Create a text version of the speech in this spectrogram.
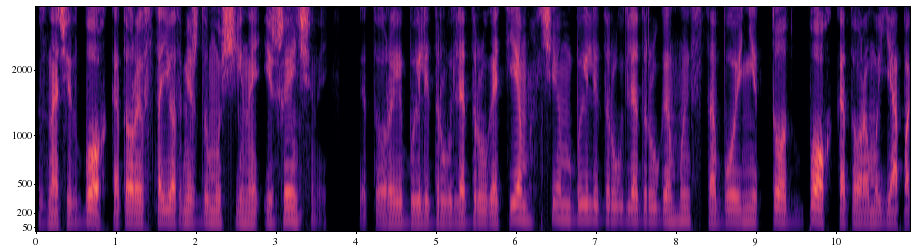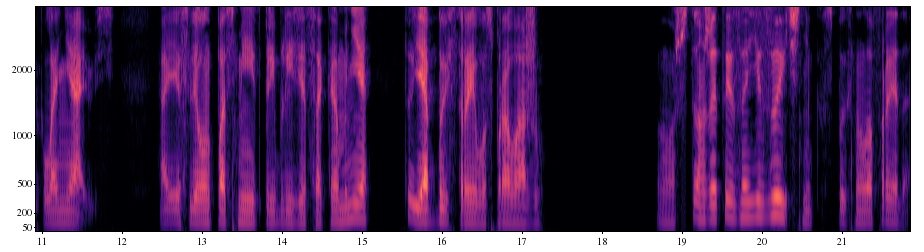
Значит, Бог, который встает между мужчиной и женщиной, которые были друг для друга тем, чем были друг для друга мы с тобой, не тот Бог, которому я поклоняюсь. А если он посмеет приблизиться ко мне, то я быстро его спроважу. О, что же ты за язычник, вспыхнула Фреда.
